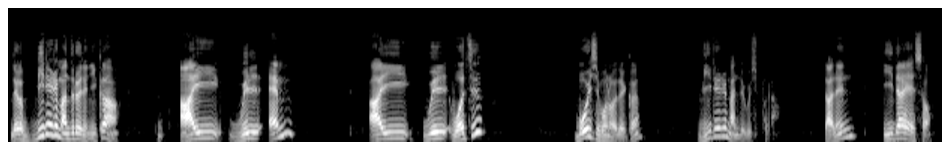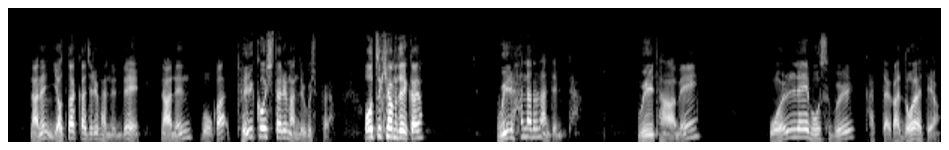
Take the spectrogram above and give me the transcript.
내가 미래를 만들어야 되니까 I will am, I will was 뭘 집어넣어야 될까요? 미래를 만들고 싶어요. 나는 이다에서 나는 였다까지를 봤는데 나는 뭐가 될 것이다를 만들고 싶어요. 어떻게 하면 될까요? will 하나로는 안 됩니다. will 다음에 원래 모습을 갖다가 넣어야 돼요.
